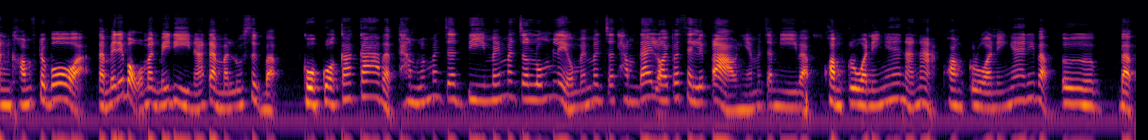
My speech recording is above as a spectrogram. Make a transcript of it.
uncomfortable อะแต่ไม่ได้บอกว่ามันไม่ดีนะ แต่มันรู้สึกแบบกลัวกลัวๆกล้าๆแบบทำแล้วมันจะดีไหมมันจะล้มเหลวไหมมันจะทำได้ร้อยเปอร์เซ็นหรือเปล่าเนี่ยมันจะมีแบบความกลัวในแง่นั้นอะความกลัวในแง่ที่แบบเออแบบ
